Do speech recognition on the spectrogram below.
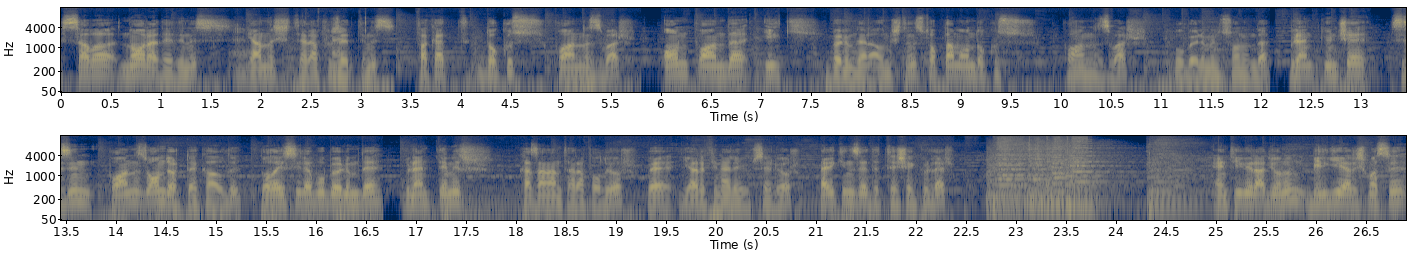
Savanora dediniz. Evet. Yanlış telaffuz Evet. ettiniz. Fakat 9 puanınız var. 10 puanda ilk bölümden almıştınız. Toplam 19 puanınız var bu bölümün sonunda. Bülent Günç'e sizin puanınız 14'te kaldı. Dolayısıyla bu bölümde Bülent Demir kazanan taraf oluyor ve yarı finale yükseliyor. Her ikinize de teşekkürler. NTV Radyo'nun bilgi yarışması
